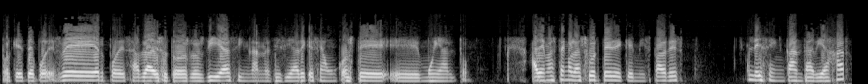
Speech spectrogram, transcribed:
porque te puedes ver, puedes hablar de eso todos los días sin la necesidad de que sea un coste eh, muy alto. Además tengo la suerte de que mis padres les encanta viajar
